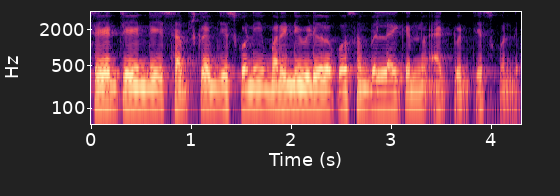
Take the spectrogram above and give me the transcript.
షేర్ చేయండి సబ్స్క్రైబ్ చేసుకోండి. మరిన్ని వీడియోల కోసం బెల్ ఐకన్ను యాక్టివేట్ చేసుకోండి.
